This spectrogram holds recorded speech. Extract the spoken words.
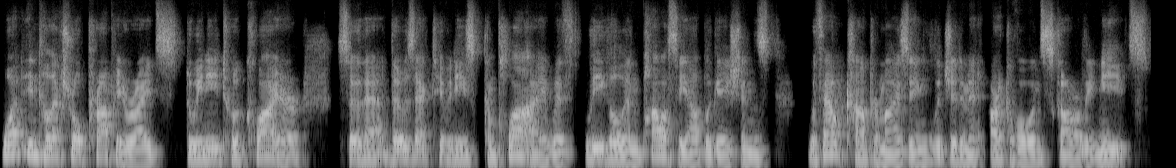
what intellectual property rights do we need to acquire so that those activities comply with legal and policy obligations without compromising legitimate archival and scholarly needs?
